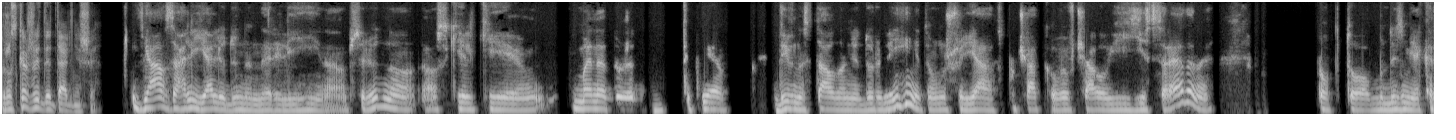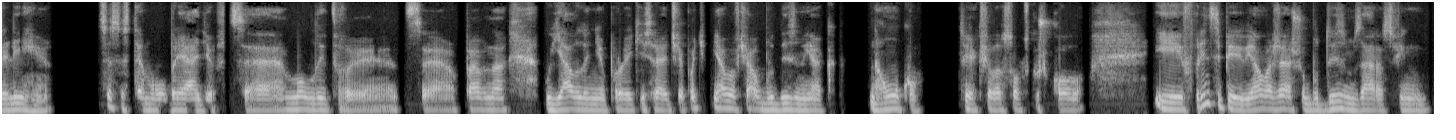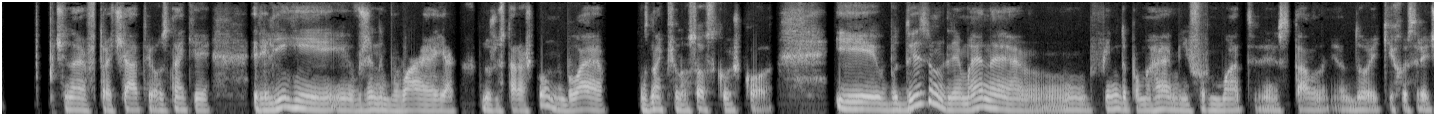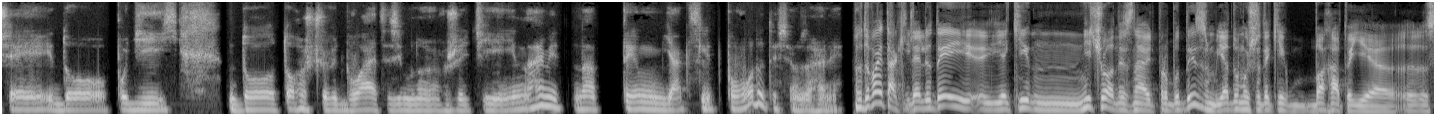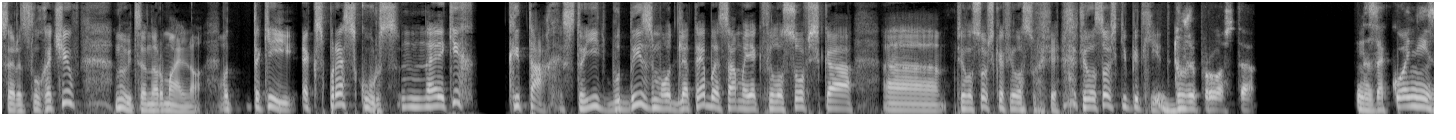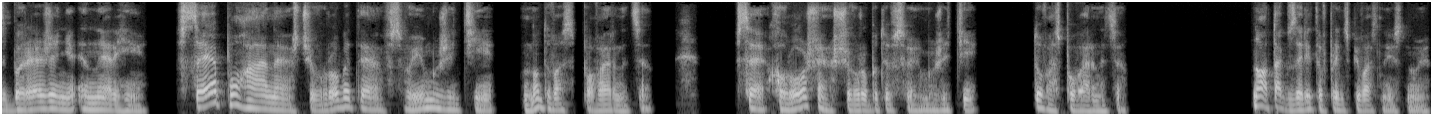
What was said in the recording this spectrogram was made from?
Розкажи детальніше. Я взагалі я людина нерелігійна, абсолютно, оскільки в мене дуже таке дивне ставлення до релігії, тому що я спочатку вивчав її зсередини, тобто буддизм як релігію. Це система обрядів, це молитви, це певне уявлення про якісь речі. Потім я вивчав буддизм як науку, як філософську школу. І в принципі я вважаю, що буддизм зараз він починає втрачати ознаки релігії, і вже не буває як дуже стара школа, не буває ознак філософської школи. І буддизм для мене він допомагає мені формувати ставлення до якихось речей, до подій, до того, що відбувається зі мною в житті, і навіть на тим, як слід поводитися взагалі. Ну давай так для людей, які нічого не знають про буддизм. Я думаю, що таких багато є е, серед слухачів. Ну і це нормально. От такий експрес-курс, на яких китах стоїть буддизм от для тебе саме як філософська е, філософська філософія, філософський підхід. Дуже просто незаконні збереження енергії. Все погане, що ви робите в своєму житті, воно до вас повернеться все хороше, що ви робите в своєму житті, до вас повернеться. Ну, а так взагалі то в принципі вас не існує.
